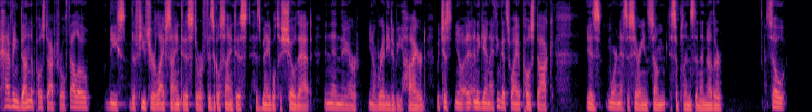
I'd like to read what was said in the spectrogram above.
having done the postdoctoral fellow, the the future life scientist or physical scientist has been able to show that and then they are, you know, ready to be hired, which is, you know, and again, I think that's why a postdoc is more necessary in some disciplines than another. So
